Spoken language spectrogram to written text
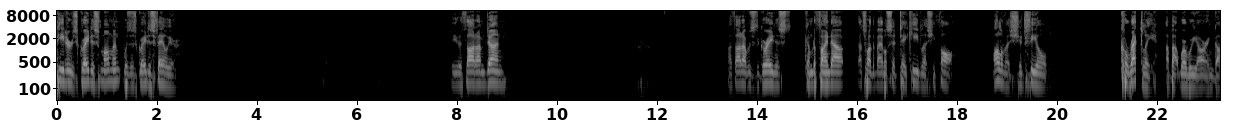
Peter's greatest moment was his greatest failure. Peter thought, I'm done. I thought I was the greatest. Come to find out, that's why the Bible said, take heed lest you fall. all of us should feel correctly about where we are in God.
